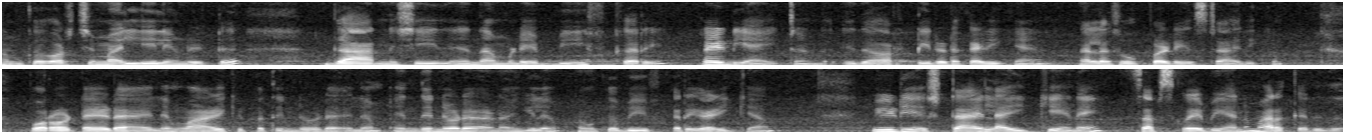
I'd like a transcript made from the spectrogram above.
നമുക്ക് കുറച്ച് മല്ലിയിലും ഇട്ട് ഗാർണിഷ് ചെയ്ത് നമ്മുടെ ബീഫ് കറി റെഡി ആയിട്ടുണ്ട്. ഇത് ഒറട്ടിയുടെ കഴിക്കാൻ നല്ല സൂപ്പർ ടേസ്റ്റ് ആയിരിക്കും. പൊറോട്ടയുടെ ആയാലും വാഴയ്ക്കപ്പത്തിന്റെ കൂടെ ആയാലും എന്തിന്റെ കൂടെ വേണമെങ്കിലും നമുക്ക് ബീഫ് കറി കഴിക്കാം. വീഡിയോ ഇഷ്ടമായി ലൈക്ക് ചെയ്യണേ സബ്സ്ക്രൈബ് ചെയ്യാനും മറക്കരുത്.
